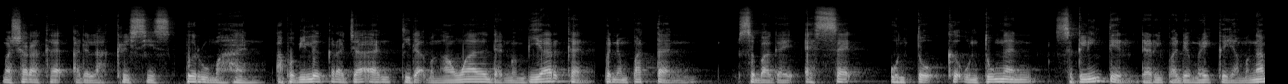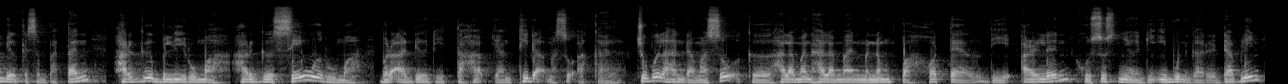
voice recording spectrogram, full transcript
masyarakat adalah krisis perumahan. Apabila kerajaan tidak mengawal dan membiarkan penempatan sebagai aset untuk keuntungan segelintir daripada mereka yang mengambil kesempatan, harga beli rumah, harga sewa rumah berada di tahap yang tidak masuk akal. Cubalah anda masuk ke halaman-halaman menempah hotel di Ireland, khususnya di ibu negara Dublin,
